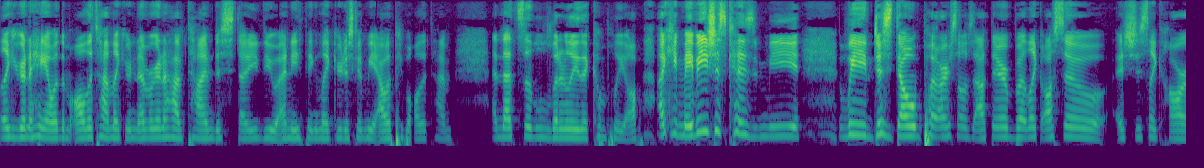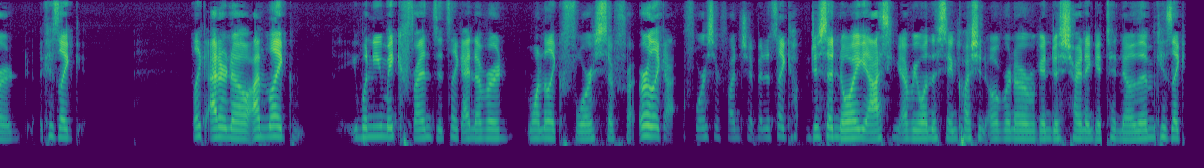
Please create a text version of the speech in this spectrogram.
like you're gonna hang out with them all the time. Like you're never gonna have time to study, do anything. Like you're just gonna be out with people all the time." And that's the, literally the complete opposite. Okay, maybe it's just because me, we just don't put ourselves out there. But like also, it's just like hard because like, like I don't know. I'm like when you make friends, it's like I never want to like force a friend or like uh, force a friendship, and it's like just annoying asking everyone the same question over and over again, just trying to get to know them. Because like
